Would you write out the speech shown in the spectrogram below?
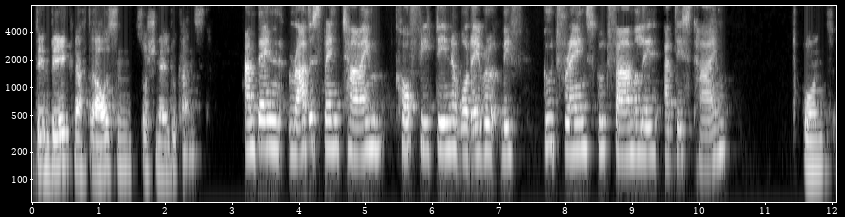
den Weg nach draußen so schnell du kannst. And then rather spend time, coffee, dinner, whatever, with good friends, good family at this time. Und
